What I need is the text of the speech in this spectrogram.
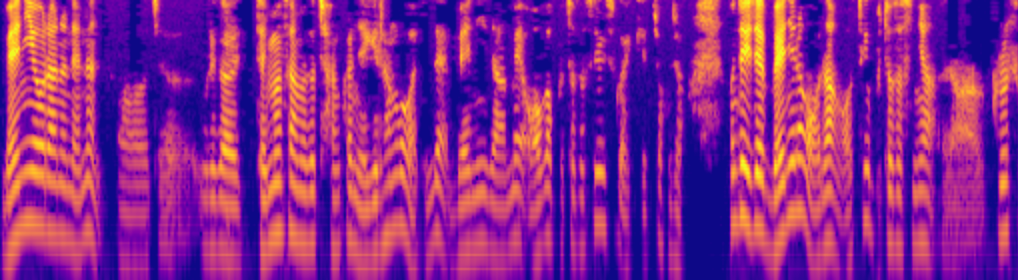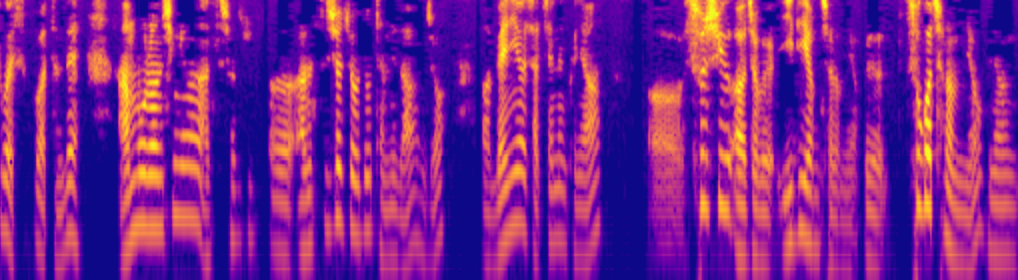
매니어라는 애는 어, 저, 우리가 대명사 하면서 잠깐 얘기를 한 것 같은데 매니 다음에 어가 붙어서 쓰일 수가 있겠죠. 그죠? 근데 이제 맨이랑 어랑 어떻게 붙어서 쓰냐? 아, 그럴 수가 있을 것 같은데 아무런 신경을 안 쓰셔도 어, 안 쓰셔줘도 됩니다. 그죠? 어, 매니어 자체는 그냥 어, 수식, 아, 저거, 이디엄처럼요. 그, 수거처럼요. 그냥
